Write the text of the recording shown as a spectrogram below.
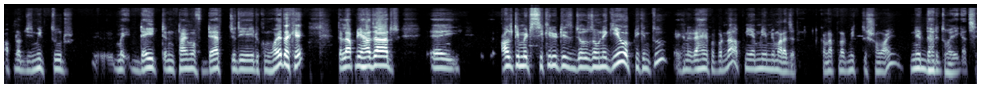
আপনার যে মৃত্যুর date and time of death যদি এরকম হয়ে থাকে তাহলে আপনি হাজার এই আল্টিমেট সিকিউরিটিজ জো জোনে গিয়েও আপনি কিন্তু এখানে রেহাই পাবেন না। আপনি এমনি, এমনি মারা যাবেন। কারণ আপনার মৃত্যুর সময় নির্ধারিত হয়ে গেছে।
